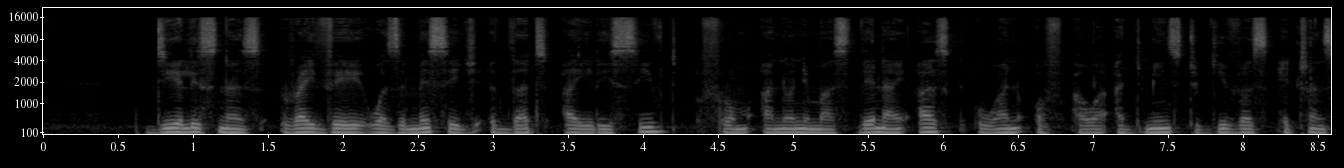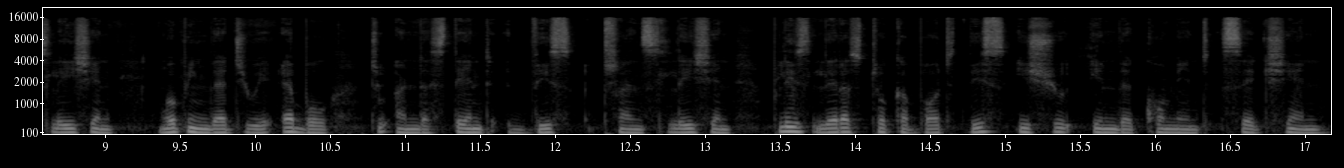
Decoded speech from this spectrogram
Dear listeners, right there was a message that I received from Anonymous. Then I asked one of our admins to give us a translation, hoping that you were able to understand this translation. Please let us talk about this issue in the comment section.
